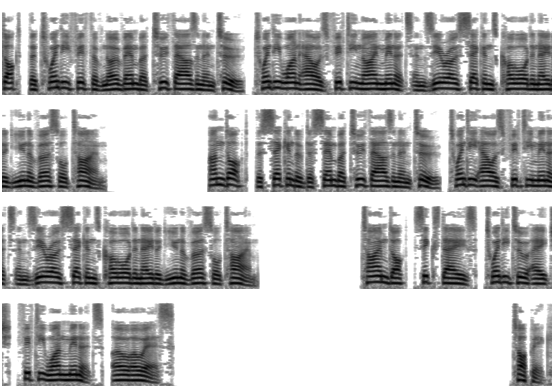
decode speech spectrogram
Docked the 25th of November 2002, 21 hours 59 minutes and 0 seconds coordinated universal time. Undocked the 2nd of December 2002, 20 hours 50 minutes and 0 seconds coordinated universal time. Time docked 6 days, 22 h, 51 minutes, OOS. Topic:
